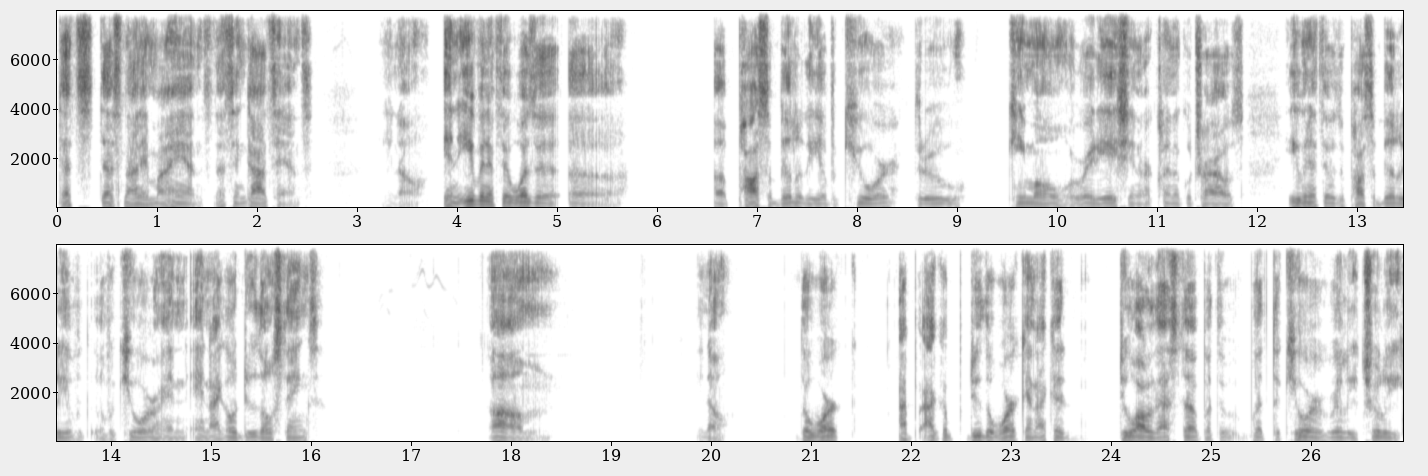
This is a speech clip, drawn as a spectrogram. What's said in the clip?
That's that's not in my hands. That's in God's hands. You know, and even if there was a a, a possibility of a cure through chemo or radiation or clinical trials, even if there was a possibility of, of a cure and, and I go do those things, um, you know, the work, I, I could do the work and I could do all of that stuff, but the but the cure really truly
